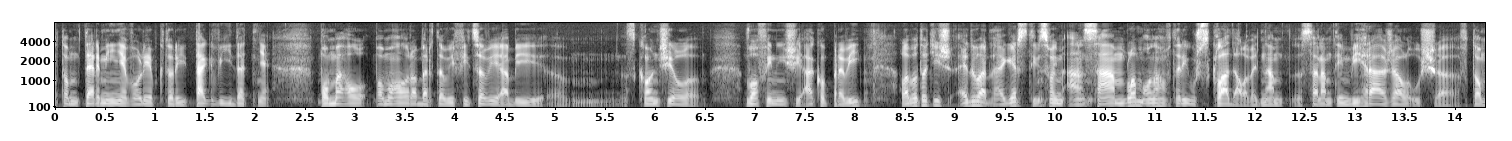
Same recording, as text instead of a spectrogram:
o tom termíne volieb, ktorý tak výdatne pomohol, pomohol Robertovi Ficovi, aby e, skončil vo finiši ako prvý. Lebo totiž Eduard Heger s tým svojim ansámblom, on ho vtedy už skladal, veď nám, sa nám tým vyhrážal už e, v tom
